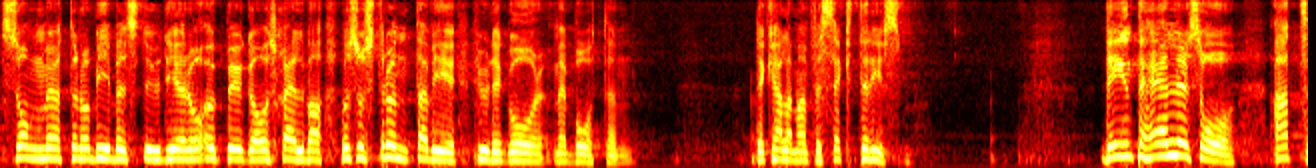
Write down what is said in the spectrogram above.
sångmöten och bibelstudier och uppbygga oss själva och så struntar vi hur det går med båten. Det kallar man för sekterism. Det är inte heller så att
